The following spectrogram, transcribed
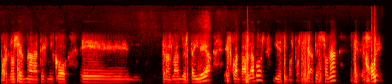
por no ser nada técnico eh, trasladando esta idea, es cuando hablamos y decimos, pues esa persona se ve joven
